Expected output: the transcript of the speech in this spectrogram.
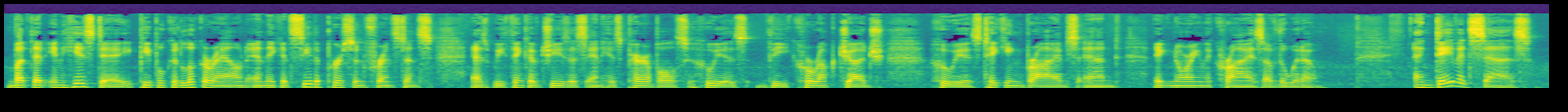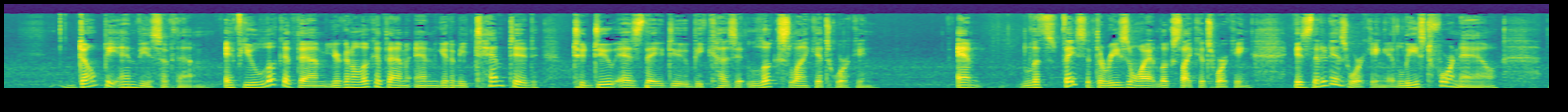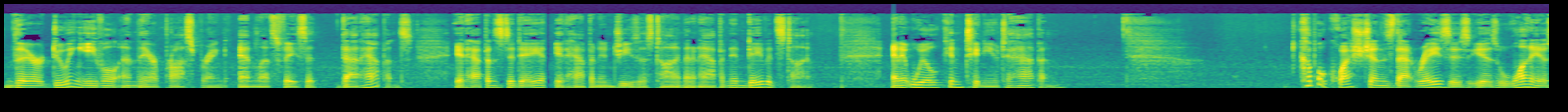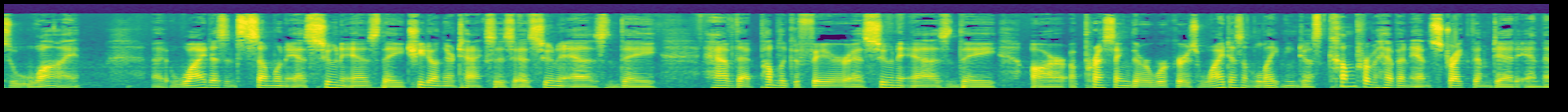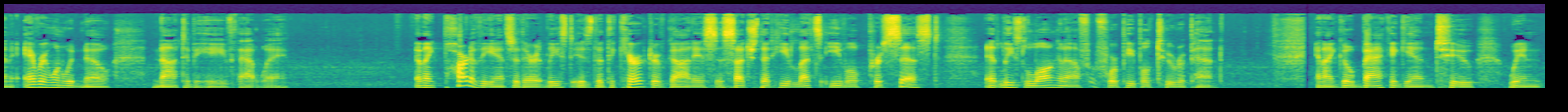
But that in his day, people could look around and they could see the person, for instance, as we think of Jesus and his parables, who is the corrupt judge who is taking bribes and ignoring the cries of the widow. And David says, don't be envious of them. If you look at them, you're going to look at them and you're going to be tempted to do as they do because it looks like it's working. And let's face it, the reason why it looks like it's working is that it is working, at least for now. They're doing evil and they are prospering. And let's face it, that happens. It happens today, it happened in Jesus' time, and it happened in David's time. And it will continue to happen A couple questions that raises is one is why. Uh, why doesn't someone, as soon as they cheat on their taxes, as soon as they have that public affair, as soon as they are oppressing their workers, why doesn't lightning just come from heaven and strike them dead, and then everyone would know not to behave that way? I think part of the answer there, at least, is that the character of God is such that he lets evil persist at least long enough for people to repent. And I go back again to when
